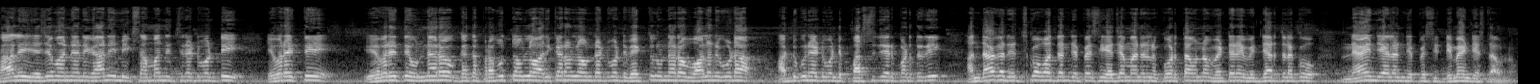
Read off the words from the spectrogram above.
కాలేజీ యజమాన్యాన్ని కానీ మీకు సంబంధించినటువంటి ఎవరైతే ఎవరైతే ఉన్నారో గత ప్రభుత్వంలో అధికారంలో ఉన్నటువంటి వ్యక్తులు ఉన్నారో వాళ్ళని కూడా అడ్డుకునేటువంటి పరిస్థితి ఏర్పడుతుంది. అందాక తెచ్చుకోవద్దని చెప్పేసి యజమానులను కోరుతా ఉన్నాం. వెంటనే విద్యార్థులకు న్యాయం చేయాలని చెప్పేసి డిమాండ్ చేస్తా ఉన్నాం.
